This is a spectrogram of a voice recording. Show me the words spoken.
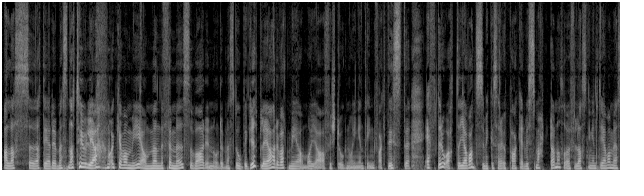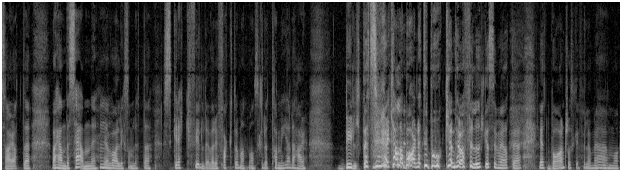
alla säger att det är det mest naturliga man kan vara med om. Men för mig så var det nog det mest obegripliga jag hade varit med om och jag förstod nog ingenting faktiskt eh, efteråt. Jag var inte så mycket så upphakad vid smärtan och så i förlossningen. Utan jag var mer så här att eh, vad hände sen? Jag var liksom lite skräckfylld över det faktum att man skulle ta med det här byltet som jag kallar barnet i boken. Det var förlika sig med att det ett barn som ska följa med ja. hem. Och,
